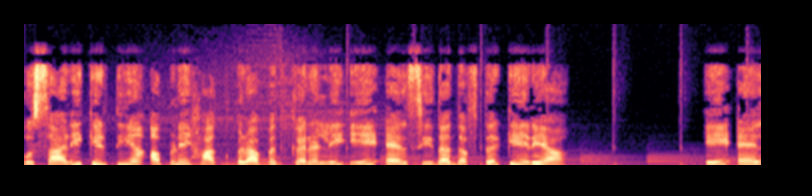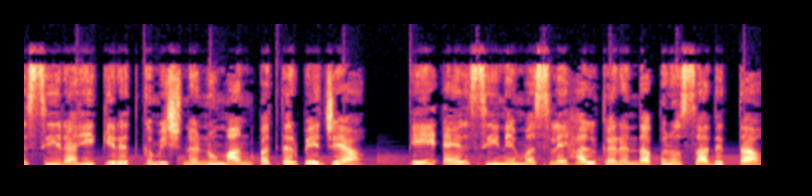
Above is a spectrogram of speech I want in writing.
ਉਸਾਰੀ ਕਿਰਤੀਆਂ ਆਪਣੇ ਹੱਕ ਪ੍ਰਾਪਤ ਕਰਨ ਲਈ ਏਐਲਸੀ ਦਾ ਦਫ਼ਤਰ ਘੇਰਿਆ। ਏਐਲਸੀ ਰਾਹੀਂ ਕਿਰਤ ਕਮਿਸ਼ਨਰ ਨੂੰ ਮੰਗ ਪੱਤਰ ਭੇਜਿਆ। ਏਐਲਸੀ ਨੇ ਮਸਲੇ ਹੱਲ ਕਰਨ ਦਾ ਭਰੋਸਾ ਦਿੱਤਾ।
